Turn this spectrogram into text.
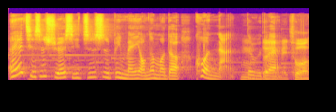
哎、欸，其实学习知识并没有那么的困难，嗯、对不对？没错，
